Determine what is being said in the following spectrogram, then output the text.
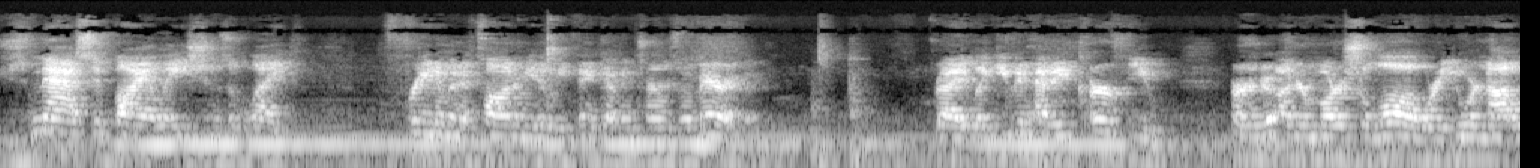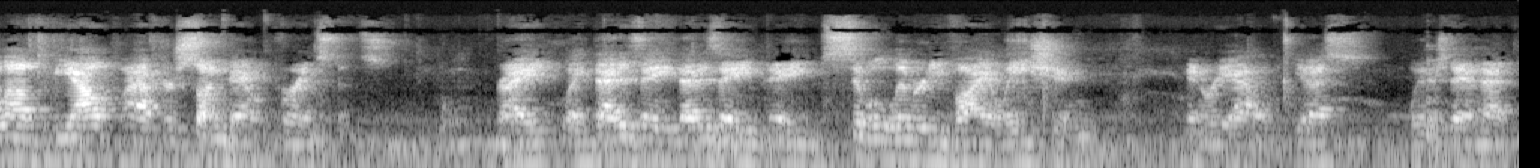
just massive violations of like freedom and autonomy that we think of in terms of America, right? Like you can have a curfew under under martial law where you are not allowed to be out after sundown, for instance right? Like that is a that is a, a civil liberty violation in reality. Yes, we understand that.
